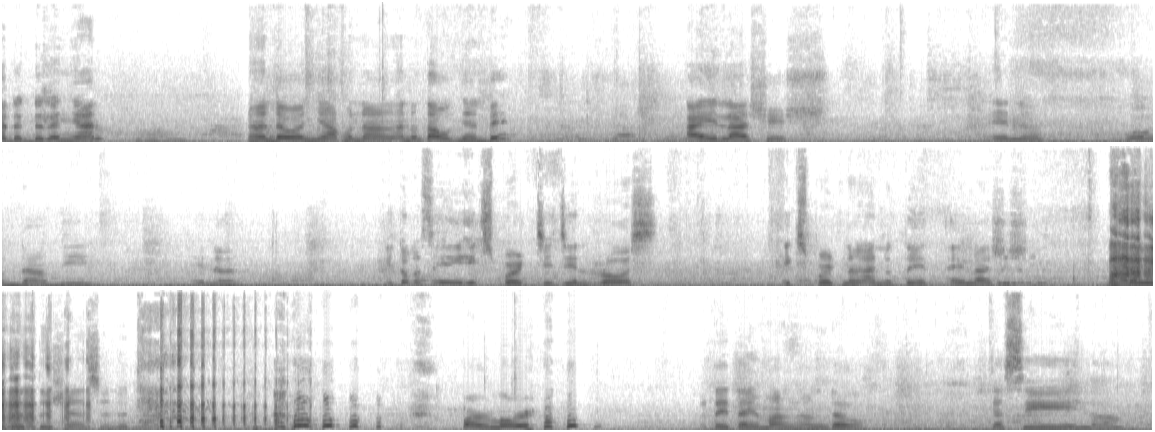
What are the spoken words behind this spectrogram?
pala, dagdagan yan. Hmm. Nahandawan niya ako ng, anong tawag niyan, be? Eyelashes. Ayun o. Wow, ang dami. Ayun o. Ito kasi expert si Jen Ross. Expert ng ano to eh, eyelashes eh. Daw to siya, sunod na ano. Parlor. Patay tayo manghang daw. Kasi, Hindi lang.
